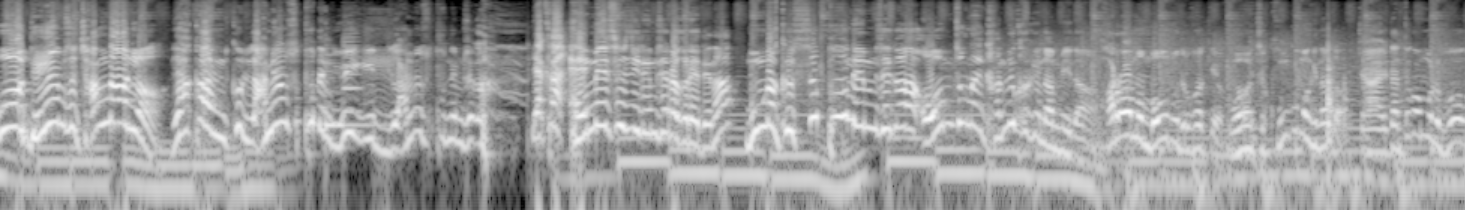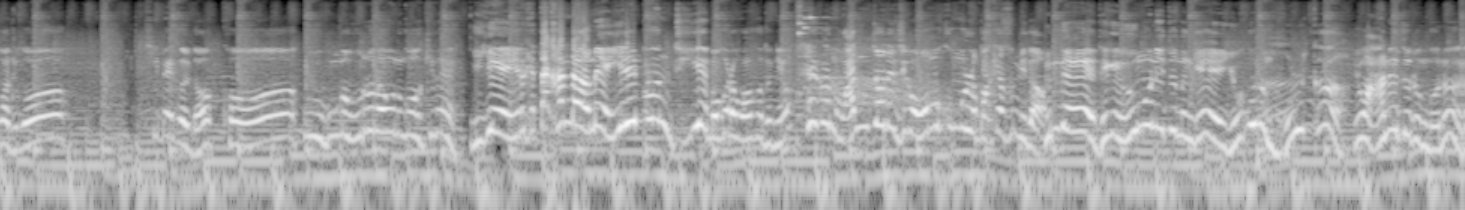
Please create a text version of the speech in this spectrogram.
와 냄새 장난 아니야. 약간 그 라면 스프 냄새 왜 이게 라면 스프 냄새가 약간 MSG 냄새라 그래야 되나? 뭔가 그 스프 냄새가 엄청나게 강력하게 납니다. 바로 한번 먹어보도록 할게요. 와 진짜 궁금하긴 하다. 자 일단 뜨거운 물을 부어가지고 티백을 넣고 오 뭔가 우러나오는 것 같긴 해. 이게 이렇게 딱 한 다음에 1분 뒤에 먹으라고 하거든요. 색은 완전히 지금 어묵 국물로 바뀌었습니다. 근데 되게 의문이 드는 게 요거는 뭘까? 요 안에 들은 거는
